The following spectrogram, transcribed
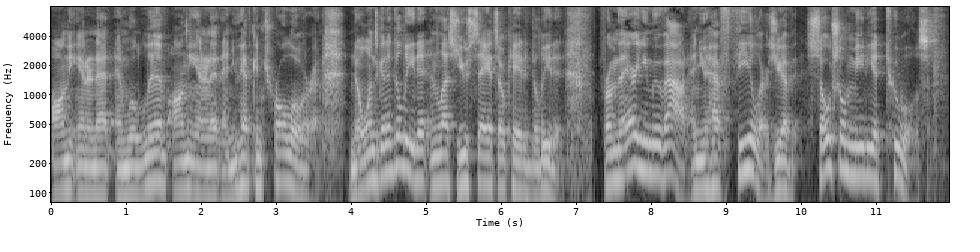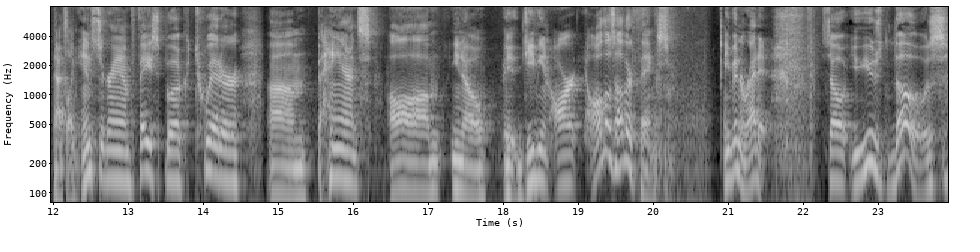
on the internet and will live on the internet, and you have control over it. No one's going to delete it unless you say it's okay to delete it. From there, you move out and you have feelers. You have social media tools. That's like Instagram, Facebook, Twitter, um, Behance, um, you know, Deviant Art, all those other things, even Reddit. So you use those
